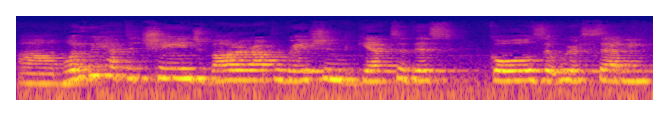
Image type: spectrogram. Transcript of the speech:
um, what do we have to change about our operation to get to this goals that we're setting?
